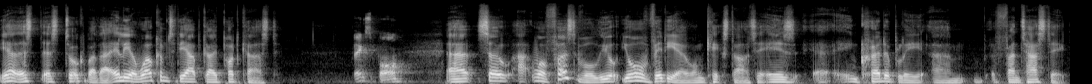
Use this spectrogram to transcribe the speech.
yeah, let's let's talk about that. Ilya, welcome to the App Guy podcast. Thanks, Paul. Uh, so, uh, well, first of all, your, your video on Kickstarter is uh, incredibly um, fantastic,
